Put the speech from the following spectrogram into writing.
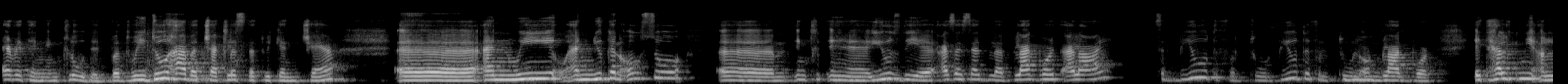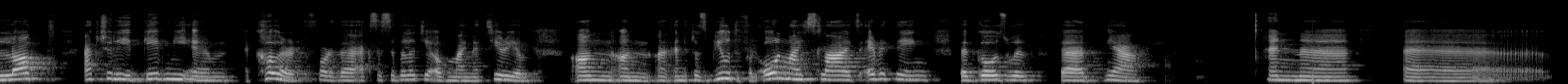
everything included but we do have a checklist that we can share. Uh, and we and you can also um, uh, use the as i said blackboard ally. It's a beautiful tool, beautiful tool on Blackboard. It helped me a lot. Actually, it gave me um, a color for the accessibility of my material on, on, on- and it was beautiful. All my slides, everything that goes with the, yeah. And, uh, uh,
